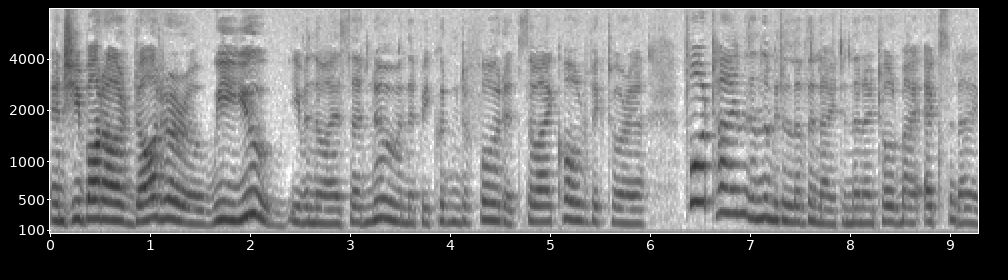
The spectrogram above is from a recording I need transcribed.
And she bought our daughter a Wii U, even though I said no and that we couldn't afford it. So I called Victoria four times in the middle of the night, and then I told my ex that I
